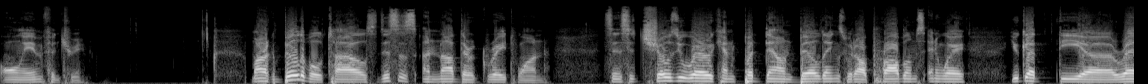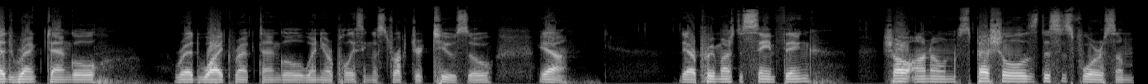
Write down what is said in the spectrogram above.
only infantry. Mark buildable tiles this is another great one. Since it shows you where you can put down buildings without problems anyway you get the uh, red rectangle red white rectangle when you're placing a structure too so yeah. They are pretty much the same thing. Show unknown specials this is for some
